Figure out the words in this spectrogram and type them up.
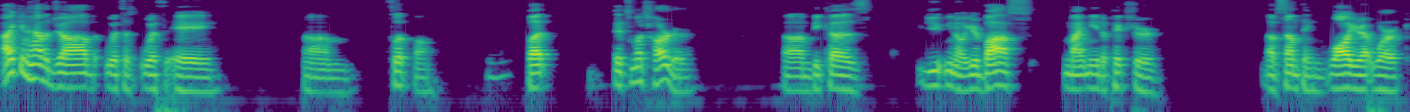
I can have a job with a with a um, flip phone, Mhm. but it's much harder um, because you you know your boss might need a picture of something while you're at work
